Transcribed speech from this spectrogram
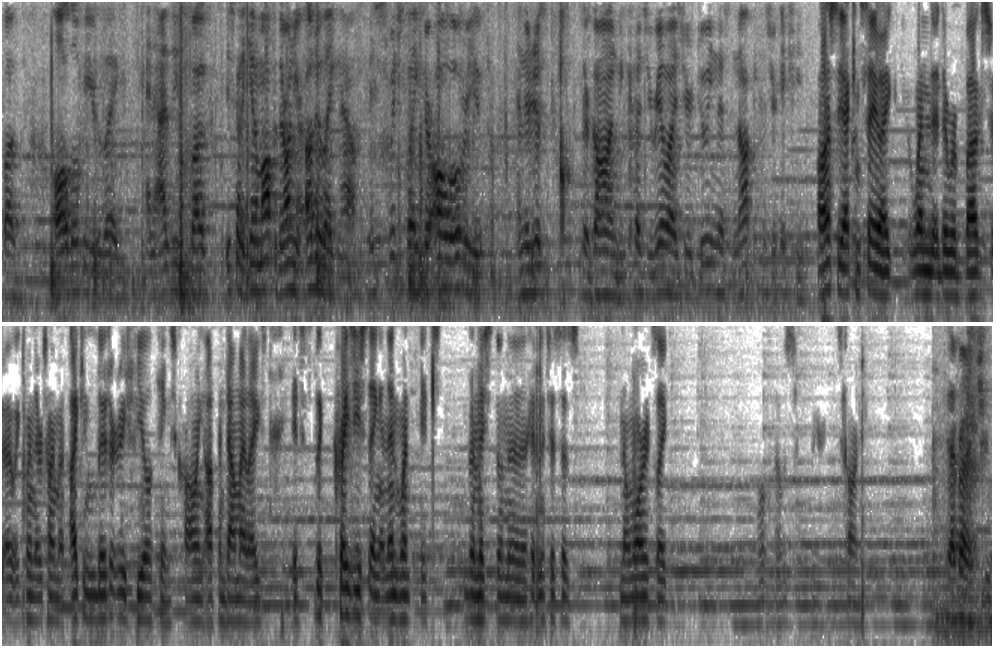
Bugs all over your legs. And as these bugs, you just gotta get them off, but they're on your other leg now. They switch legs, they're all over you. And they're just, they're gone because you realize you're doing this not because you're itchy. Honestly, I can say like when th- there were bugs, uh, like when they were talking about, I can literally feel things crawling up and down my legs. It's the craziest thing. And then when it's then they when the hypnotist says no more, it's like, well, that was. It's. Because I brought a treat.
